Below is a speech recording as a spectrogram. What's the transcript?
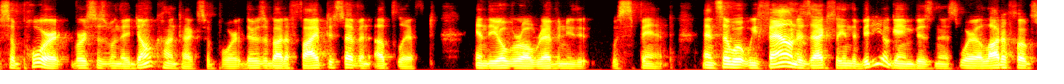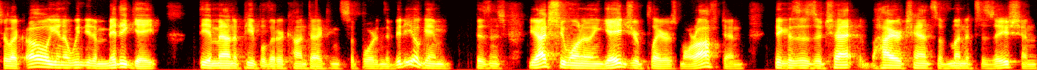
support versus when they don't contact support, there's about a five to seven uplift in the overall revenue that was spent. And so what we found is actually in the video game business where a lot of folks are like, oh, you know, we need to mitigate the amount of people that are contacting support in the video game business, you actually want to engage your players more often because there's a ch- higher chance of monetization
